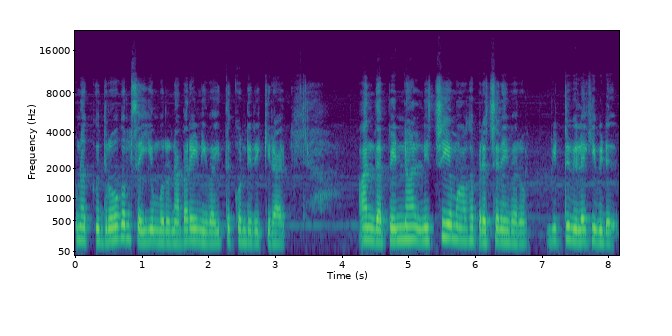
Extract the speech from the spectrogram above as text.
உனக்கு துரோகம் செய்யும் ஒரு நபரை நீ வைத்து கொண்டிருக்கிறாய். அந்த பெண்ணால் நிச்சயமாக பிரச்சனை வரும். விட்டு விலகிவிடு.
